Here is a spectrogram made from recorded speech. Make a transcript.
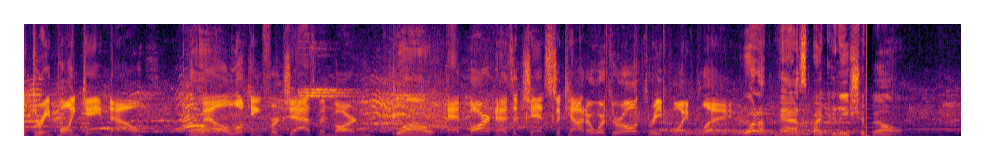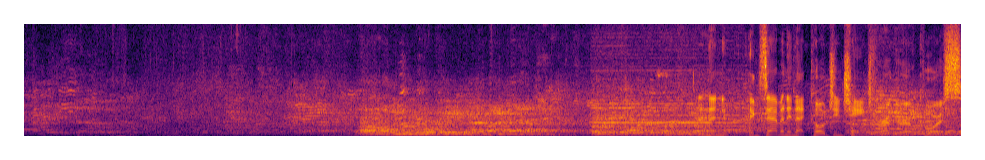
A three-point game now. Oh. Bell looking for Jasmine Martin, Wow. and Martin has a chance to counter with her own three-point play. What a pass by Kenisha Bell. And then examining that coaching change further, of course,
